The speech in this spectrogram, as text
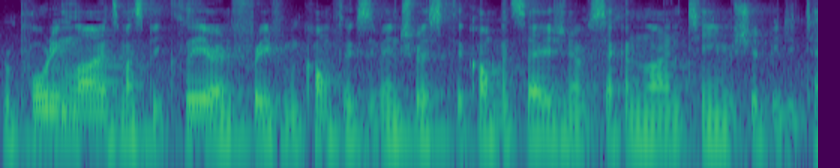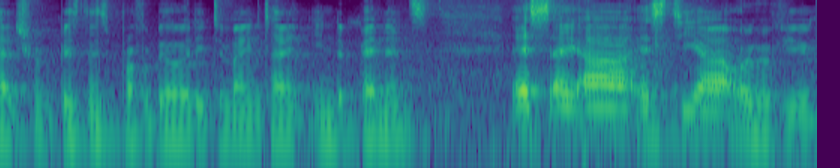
Reporting lines must be clear and free from conflicts of interest. The compensation of second line teams should be detached from business profitability to maintain independence. SAR STR overview.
